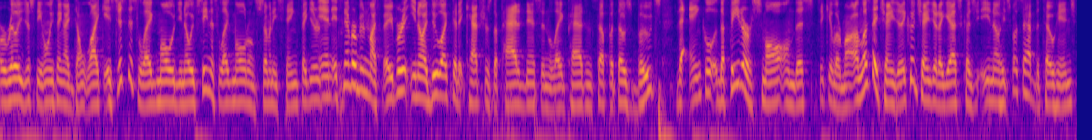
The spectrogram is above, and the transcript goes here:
or really just the only thing I don't like, is just this leg mold. You know, we've seen this leg mold on so many Sting figures, and it's never been my favorite. You know, I do like that it captures the paddedness and the leg pads and stuff, but those boots, the ankle, the feet are small on this particular model, unless they change it. They could change it, I guess, because, you know, he's supposed to have the toe hinge,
